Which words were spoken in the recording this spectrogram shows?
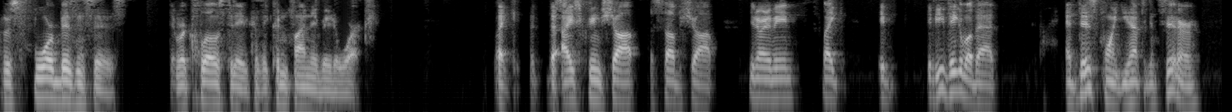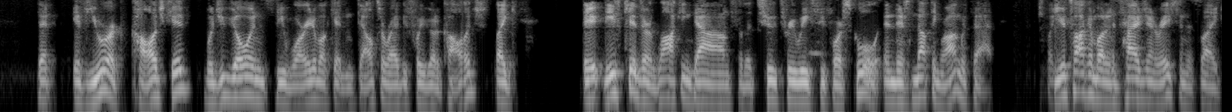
There was four businesses that were closed today because they couldn't find anybody to work. Like the ice cream shop the sub shop you know what i mean? Like if if you think about that at this point you have to consider that if you were a college kid, would you go and be worried about getting Delta right before you go to college? Like they, these kids are locking down for the two, three weeks before school, and there's nothing wrong with that. But you're talking about an entire generation that's like,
